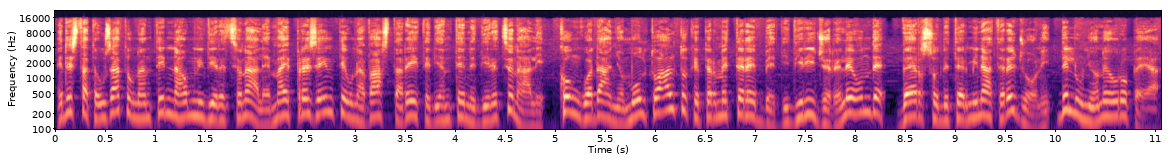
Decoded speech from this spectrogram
ed è stata usata un'antenna omnidirezionale, ma è presente una vasta rete di antenne direzionali con guadagno molto alto che permetterebbe di dirigere le onde verso determinate regioni dell'Unione Europea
